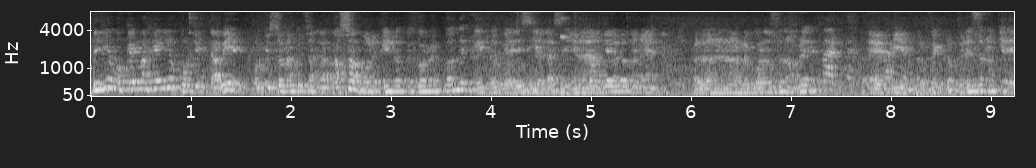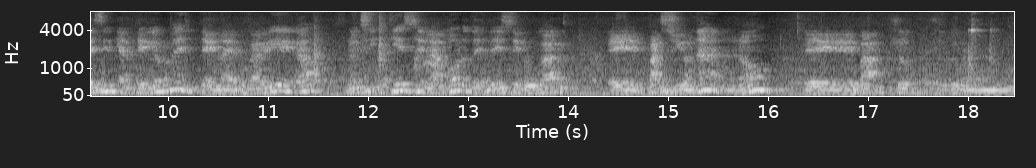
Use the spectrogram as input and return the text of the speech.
diríamos que hay más genios porque está bien, porque son los que usan la razón. Porque es lo que corresponde, que es lo que decía la señora, perdone, perdone, no recuerdo su nombre. Eh, bien, perfecto. Pero eso no quiere decir que anteriormente, en la época griega, no existiese el amor desde ese lugar eh, pasional, ¿no? Eh, va, yo, yo tuve un...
